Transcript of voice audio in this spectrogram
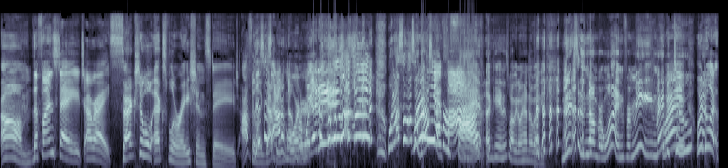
Um, The fun stage. All right. sexual exploration stage. I feel This like that is be out of number order. one. It is. when I saw, I was like, Why that's number five? five. Again, that's why we don't have nobody. this is number one for me, maybe Right? two. We're doing.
